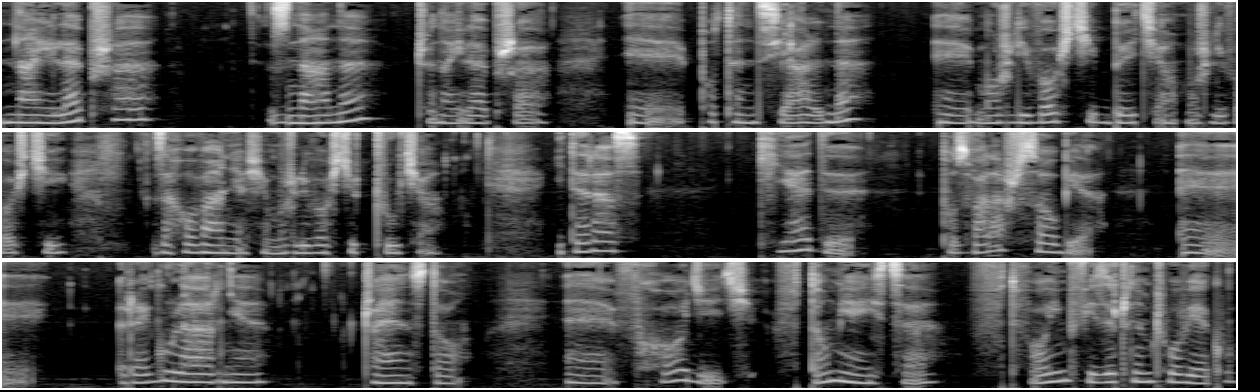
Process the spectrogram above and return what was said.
najlepsze znane czy najlepsze y, potencjalne y, możliwości bycia, możliwości zachowania się, możliwości czucia. I teraz, kiedy pozwalasz sobie y, regularnie, często wchodzić w to miejsce w Twoim fizycznym człowieku,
